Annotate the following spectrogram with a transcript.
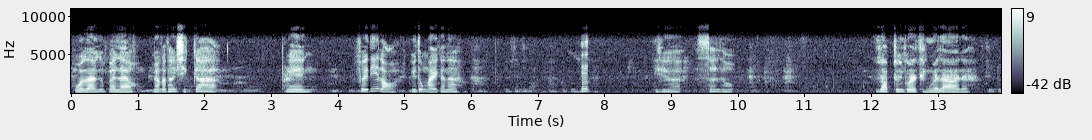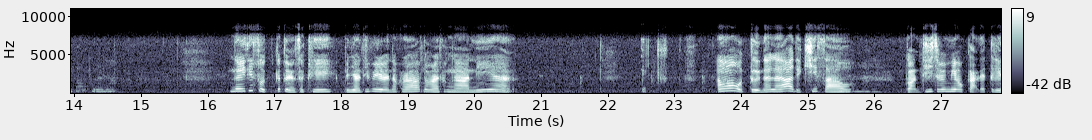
โหดร้ายกันไปแล้ว แม้กระทั่งชิก้า เพลง เฟรดดี้เหรอ อยู่ตรงไหนกันนะอืมอย่าสลบ หลับจนกว่าจะถึงเวลานะ ในที่สุดก็ตื่นสักที เป็นอย่างที่มีเลยนะครับในเวลาทำงานเนี่ย อ้าว ตื่นได้แล้วเด็กขี้เศร้า ก่อนที่จะไม่มีโอกาสได้ตื่น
